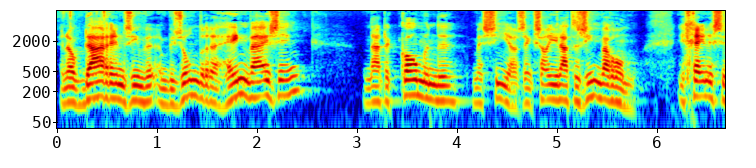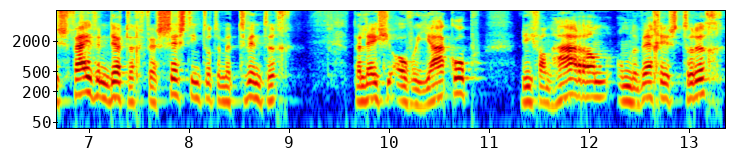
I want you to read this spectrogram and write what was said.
En ook daarin zien we een bijzondere heenwijzing naar de komende Messias. ik zal je laten zien waarom. In Genesis 35, vers 16 tot en met 20, daar lees je over Jacob, die van Haran onderweg is terug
